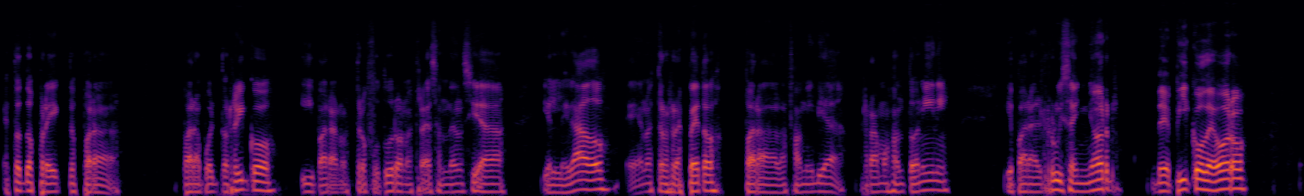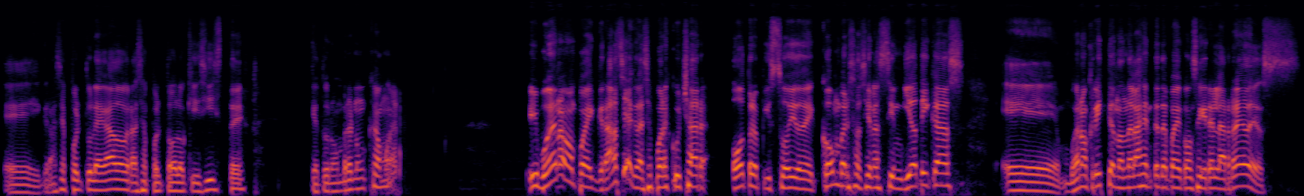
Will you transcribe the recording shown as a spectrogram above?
estos dos proyectos para para Puerto Rico y para nuestro futuro, nuestra descendencia y el legado. Eh, nuestros respetos para la familia Ramos Antonini y para el ruiseñor de Pico de Oro. Eh, gracias por tu legado, gracias por todo lo que hiciste. Que tu nombre nunca muera. Y bueno, pues gracias, gracias por escuchar otro episodio de Conversaciones Simbióticas. Eh, bueno, Cristian, ¿dónde la gente te puede conseguir en las redes?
